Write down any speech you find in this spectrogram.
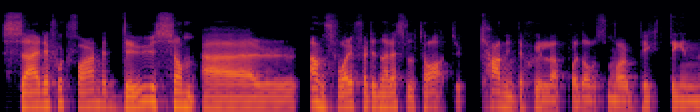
så är det fortfarande du som är ansvarig för dina resultat. Du kan inte skylla på de som har byggt din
